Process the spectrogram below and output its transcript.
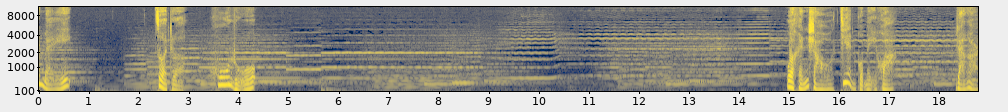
美，作者呼如。我很少见过梅花，然而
